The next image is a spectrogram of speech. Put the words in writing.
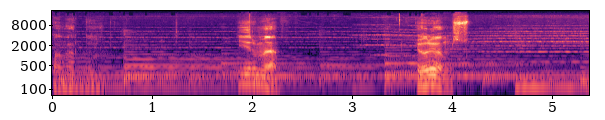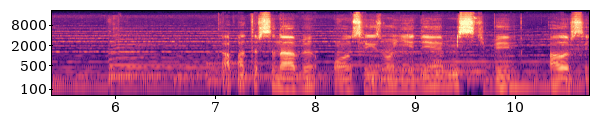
falan diyor. 20. Görüyor musun? Kapatırsın abi 18-17'ye mis gibi alırsın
